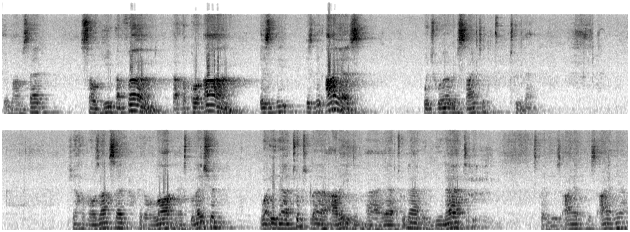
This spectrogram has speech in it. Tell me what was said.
The Imam said, so he affirmed that the Quran is the, is the ayahs which were recited to them. Shaykh al-Fawzan said, Allah in explanation, وَإِذَا تُتْلَى عَلَيْهِمْ آيَاتُنَا بِالْيُنَاتِ Explain this ayah, this ayah here.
